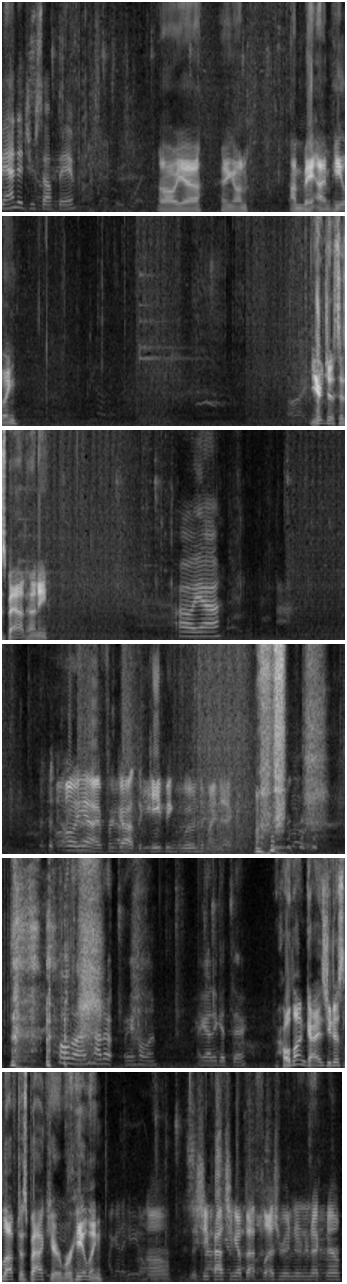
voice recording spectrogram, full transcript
bandage yourself, babe. Oh yeah, hang on. I'm ba- I'm healing. You're just as bad, honey. Oh yeah. Oh yeah, I forgot the gaping wound in my neck. Hold on. How do? Wait, hold on. I gotta get there. Hold on, guys. You just left us back here. We're healing. Oh, is she patching up that flesh wound in her neck now?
